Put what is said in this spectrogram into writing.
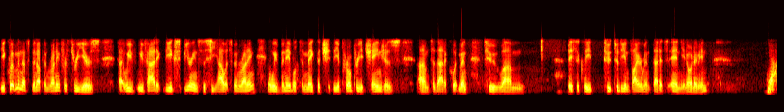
the equipment that's been up and running for three years, uh, we've we've had the experience to see how it's been running, and we've been able to make the ch- the appropriate changes um, to that equipment to um, basically to to the environment that it's in. You know what I mean? Yeah,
